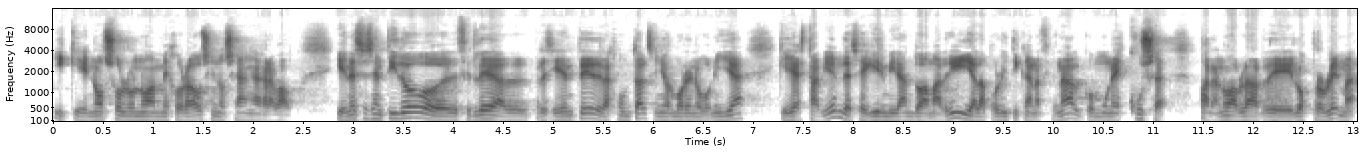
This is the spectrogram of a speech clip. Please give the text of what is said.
y que no solo no han mejorado, sino se han agravado. Y en ese sentido, decirle al presidente de la Junta, al señor Moreno Bonilla, que ya está bien de seguir mirando a Madrid y a la política nacional como una excusa para no hablar de los problemas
